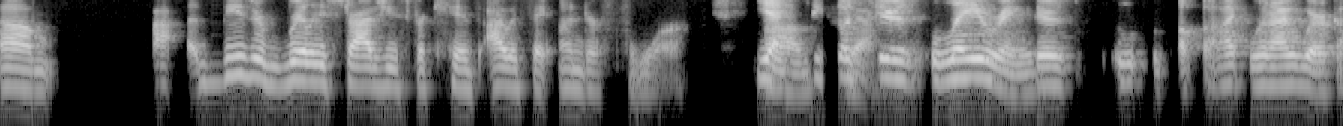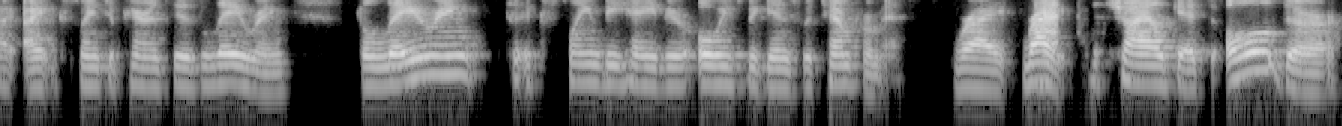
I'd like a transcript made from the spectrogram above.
um, uh, these are really strategies for kids i would say under four yes um, because yeah. there's layering there's uh, I, when i work I, I explain to parents there's layering the layering to explain behavior always begins with temperament. Right, right. As the child gets older,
